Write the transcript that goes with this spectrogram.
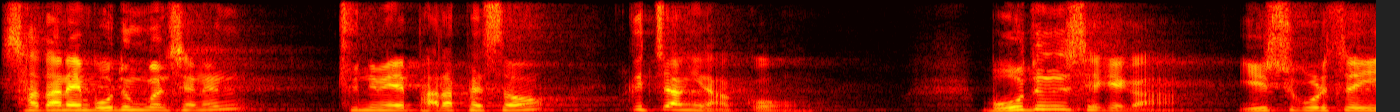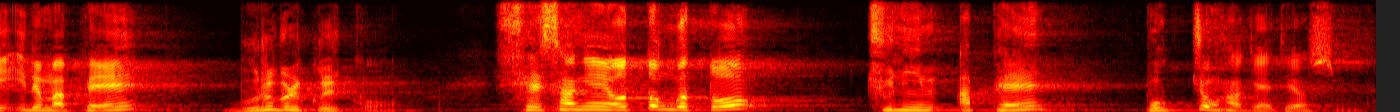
사단의 모든 권세는 주님의 발 앞에서 끝장이 났고 모든 세계가 예수 그리스도의 이름 앞에 무릎을 꿇고 세상의 어떤 것도 주님 앞에 복종하게 되었습니다.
